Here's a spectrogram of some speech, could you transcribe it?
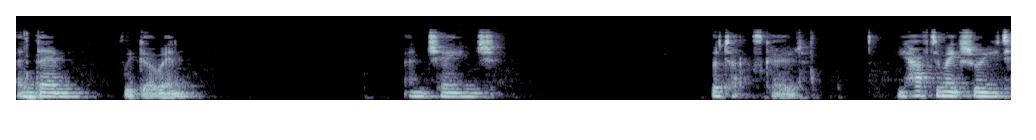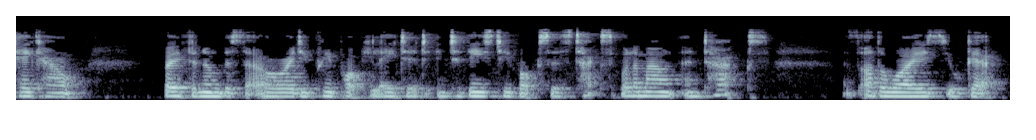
and then we go in and change the tax code. You have to make sure you take out both the numbers that are already pre-populated into these two boxes, taxable amount and tax, as otherwise you'll get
